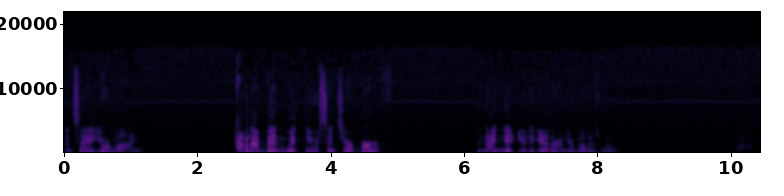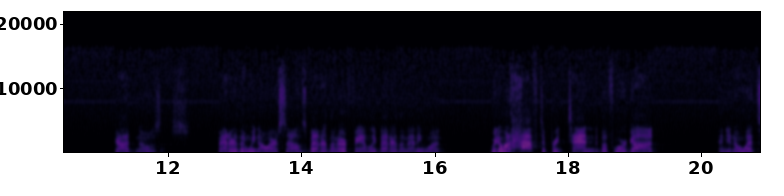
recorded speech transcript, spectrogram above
and say, You're mine? Haven't I been with you since your birth? Didn't I knit you together in your mother's womb? Ah, God knows us better than we know ourselves, better than our family, better than anyone. We don't have to pretend before God. And you know what?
